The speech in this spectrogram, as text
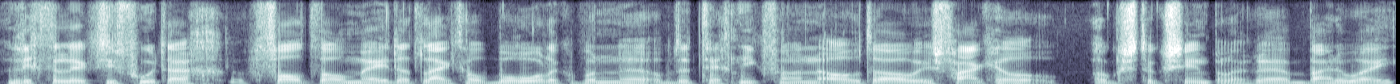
Licht elektrisch voertuig valt wel mee. Dat lijkt al behoorlijk op, een, uh, op de techniek van een auto. Is vaak heel, ook een stuk simpeler, by the way.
